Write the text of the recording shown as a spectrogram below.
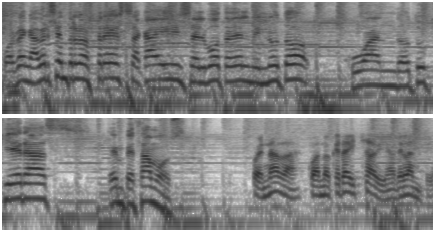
pues venga, a ver si entre los tres sacáis el bote del minuto. Cuando tú quieras, empezamos. Pues nada, cuando queráis, Xavi, adelante.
